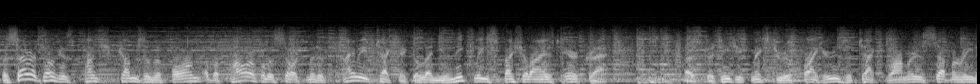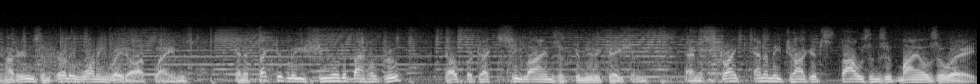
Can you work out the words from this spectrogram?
The Saratoga's punch comes in the form of a powerful assortment of highly technical and uniquely specialized aircraft. A strategic mixture of fighters, attack bombers, submarine hunters, and early warning radar planes can effectively shield a battle group, help protect sea lines of communication, and strike enemy targets thousands of miles away.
